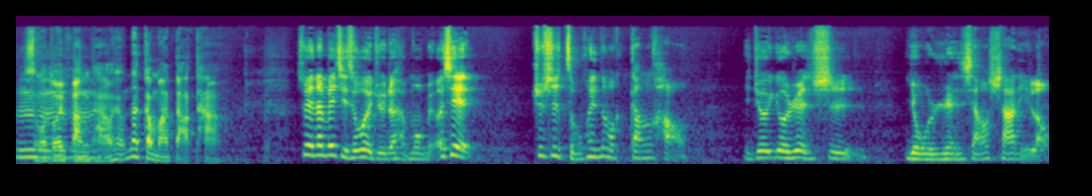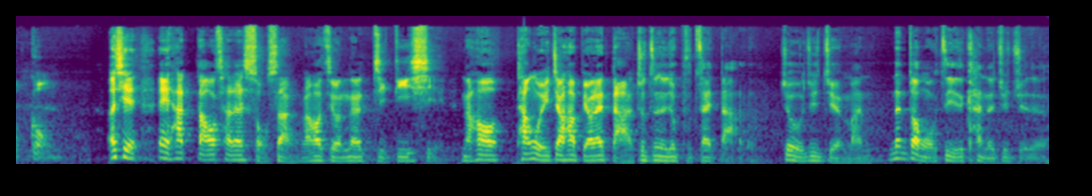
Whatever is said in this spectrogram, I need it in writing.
什么都会帮他。我想那干嘛打他？所以那边其实我也觉得很莫名，而且就是怎么会那么刚好，你就又认识有人想要杀你老公？而且哎、欸，他刀插在手上，然后只有那几滴血，然后汤唯叫他不要再打，就真的就不再打了。就我就觉得蛮那段我自己是看的就觉得，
